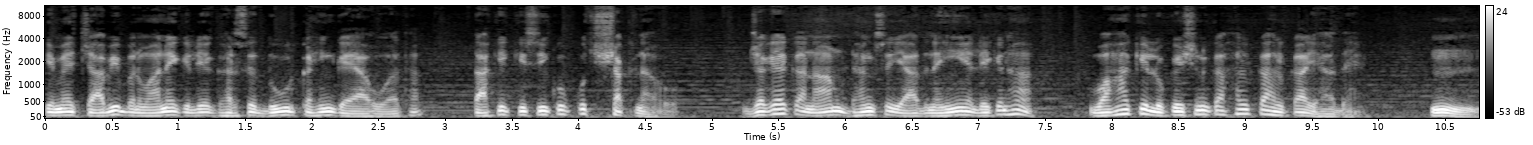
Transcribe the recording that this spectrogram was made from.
कि मैं चाबी बनवाने के लिए घर से दूर कहीं गया हुआ था, ताकि किसी को कुछ शक न हो। जगह का नाम ढंग से याद नहीं है, लेकिन हाँ वहाँ की लोकेशन का हल्का हल्का याद है। हम्म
